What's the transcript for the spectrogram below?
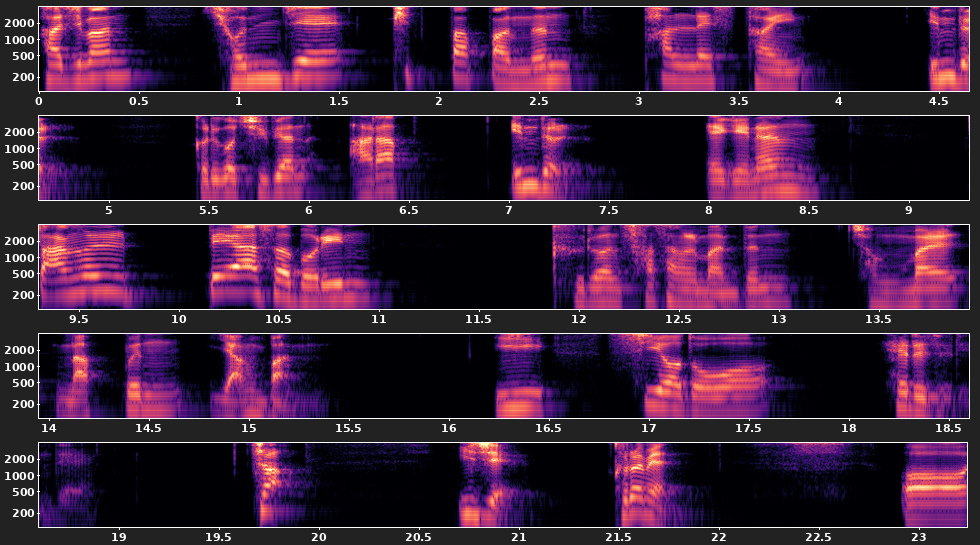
하지만 현재 핍박받는 팔레스타인인들 그리고 주변 아랍인들에게는 땅을 빼앗아 버린 그런 사상을 만든 정말 나쁜 양반. 이 시어도어 헤르즐인데. 자, 이제 그러면 어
